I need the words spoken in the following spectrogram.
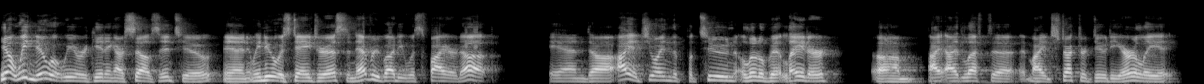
you know, we knew what we were getting ourselves into, and we knew it was dangerous, and everybody was fired up. And uh, I had joined the platoon a little bit later. Um, I, I'd left uh, my instructor duty early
